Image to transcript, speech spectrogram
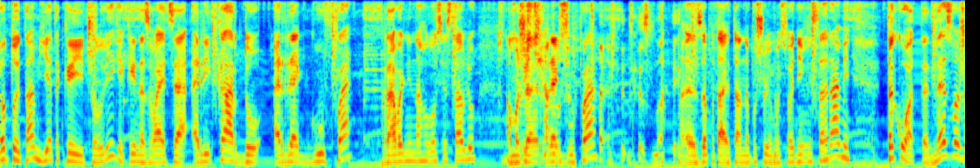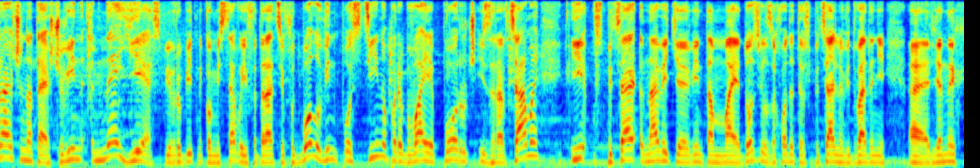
Тобто там є такий чоловік, який називається Рікарду Регуфе. Правильний наголос я ставлю. А може Регуфе? Не знаю. Е, Запитаю, та напишу йому сьогодні в інстаграмі. Так от, незважаючи на те, що він не є співробітником місцевої федерації футболу, він постійно перебуває поруч із гравцями, і в спеці... навіть е, він там має дозвіл заходити в спеціально відведені е, для них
